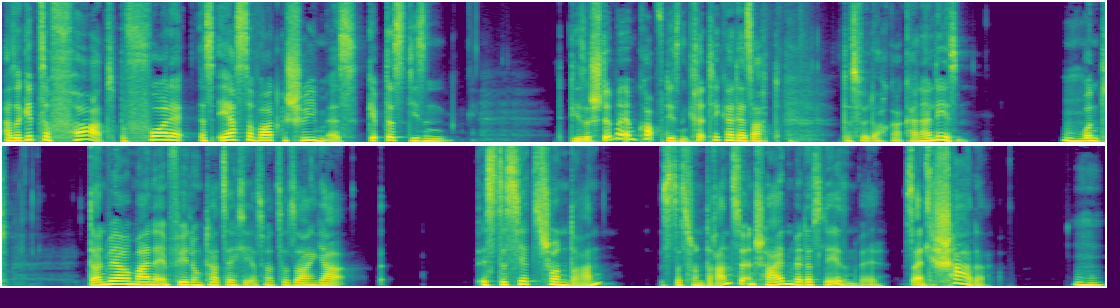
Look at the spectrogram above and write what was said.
Also gibt sofort, bevor der, das erste Wort geschrieben ist, gibt es diesen, diese Stimme im Kopf, diesen Kritiker, der sagt, das will doch gar keiner lesen. Mhm. Und dann wäre meine Empfehlung tatsächlich erstmal zu sagen, ja, ist das jetzt schon dran? Ist das schon dran zu entscheiden, wer das lesen will? Ist eigentlich schade. Mhm.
